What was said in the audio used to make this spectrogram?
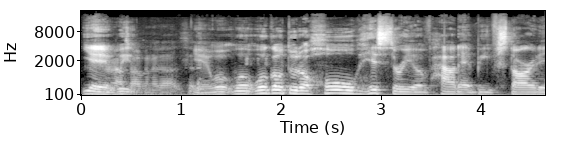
Yeah, We're not we- talking about today. Yeah, we'll, we'll we'll go through the whole history of how that beef started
